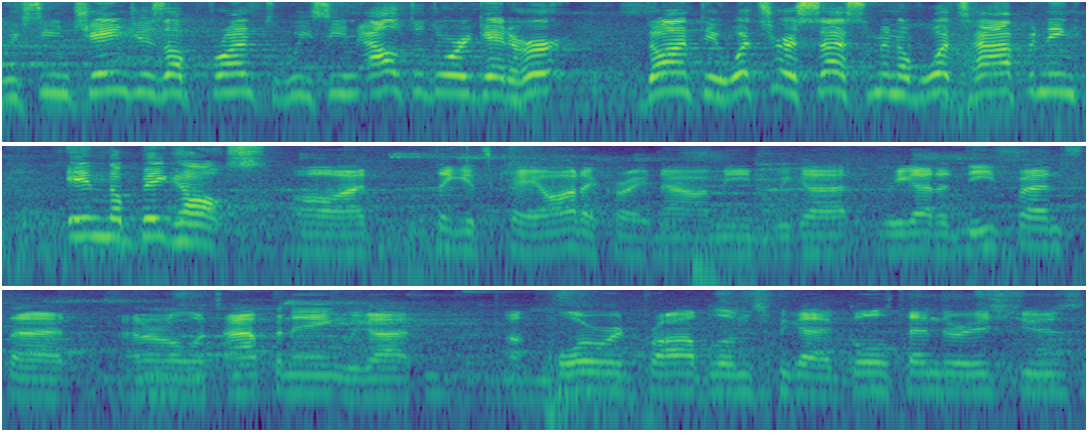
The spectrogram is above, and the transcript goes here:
We've seen changes up front. We've seen Altidore get hurt. Dante, what's your assessment of what's happening in the big house? Oh, I think it's chaotic right now. I mean, we got we got a defense that I don't know what's happening. We got uh, forward problems. We got goaltender issues.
